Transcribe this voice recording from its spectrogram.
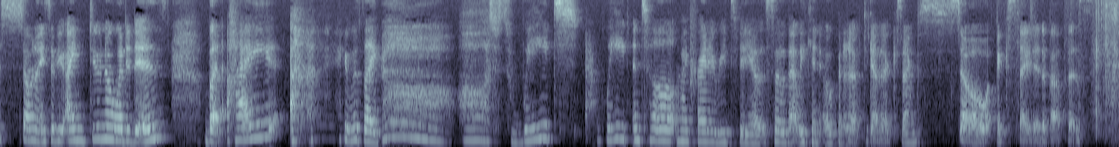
so nice of you. I do know what it is, but I, I was like, oh, just wait, wait until my Friday Reads video so that we can open it up together because I'm so excited about this.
